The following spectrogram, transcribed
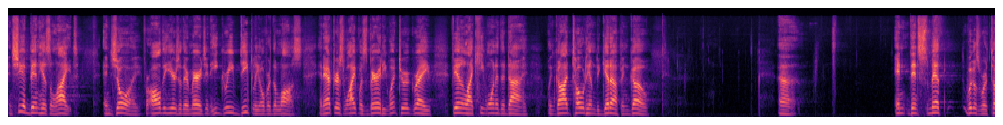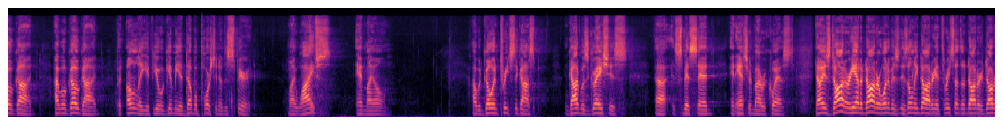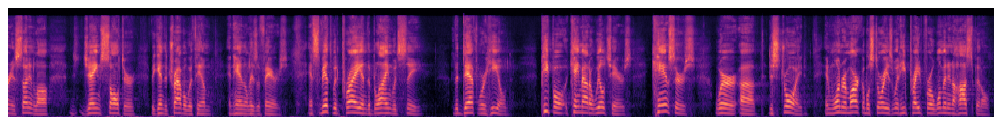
And she had been his light and joy for all the years of their marriage, and he grieved deeply over the loss. And after his wife was buried, he went to her grave feeling like he wanted to die. When God told him to get up and go, uh, and then Smith Wigglesworth told God, I will go, God, but only if you will give me a double portion of the Spirit, my wife's and my own. I would go and preach the gospel. And God was gracious, uh, Smith said, and answered my request. Now, his daughter, he had a daughter, one of his, his only daughter, he had three sons and a daughter. His daughter and his son in law, James Salter, began to travel with him and handle his affairs. And Smith would pray, and the blind would see, the deaf were healed. People came out of wheelchairs, cancers were uh, destroyed. And one remarkable story is when he prayed for a woman in a hospital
